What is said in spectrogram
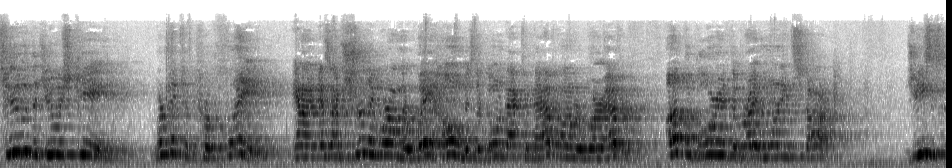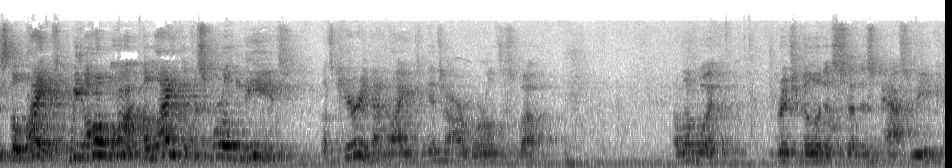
to the Jewish king, we're meant to proclaim. And I, as I'm sure they were on their way home, as they're going back to Babylon or wherever, of the glory of the bright morning star. Jesus is the light we all want, the light that this world needs. Let's carry that light into our worlds as well. I love what Rich Villodas said this past week.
